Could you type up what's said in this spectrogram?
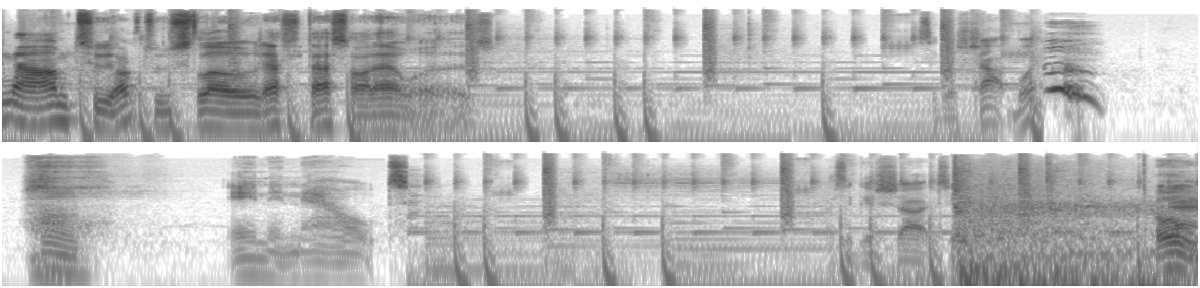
Nah, I'm too I'm too slow. That's that's all that was. It's a good shot, boy. In and out. That's a good shot too. Oh.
